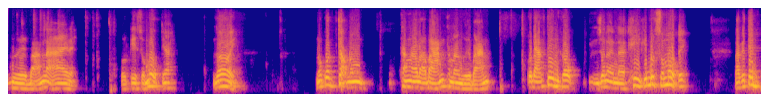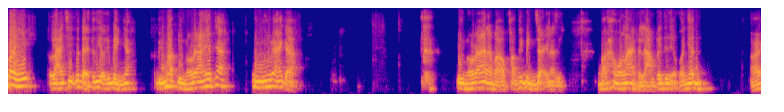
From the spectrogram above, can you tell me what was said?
người bán là ai này? Ok số 1 nhá. Rồi. Nó quan trọng là thằng nào là bán thằng nào người bán. Có đáng tin không? Cho nên là khi cái bước số 1 đấy là cái tên pay ấy, là anh chị cứ để thương hiệu cho mình nhá. Bí mật đừng nói với ai hết nhá. Đừng nói với ai cả. Đừng nói với ai là bảo phạm thị bình dạy là gì? Bán hàng online phải làm pay thương hiệu cá nhân. Đấy.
